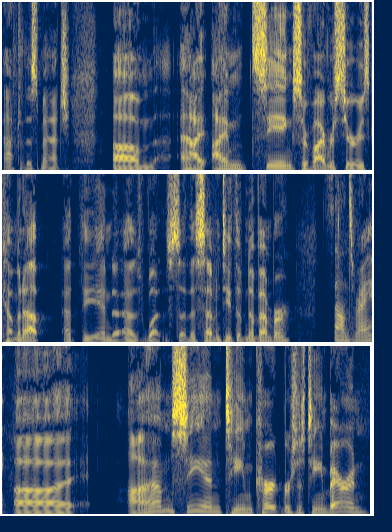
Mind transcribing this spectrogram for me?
after this match. Um, and I, I'm seeing Survivor Series coming up at the end of what? So the 17th of November. Sounds right. Uh, I'm seeing Team Kurt versus Team Baron.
